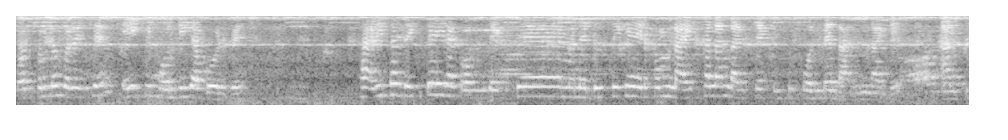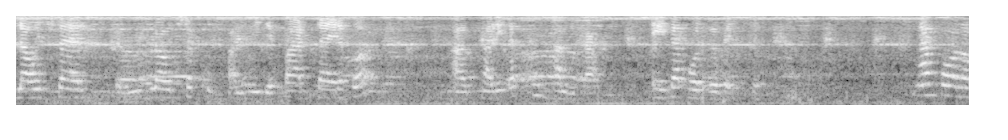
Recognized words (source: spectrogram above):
পছন্দ করেছে, এই কি মল্লিকা পরবে? শাড়িটা দেখতে এরকম দেখতে মানে দুদিকে এরকম লাইট কালার লাগছে কিন্তু পরলে দারুণ লাগে। আর ব্লাউজটা ব্লাউজটা খুব ভালো এই যে পাটটা এরকম আর শাড়িটা খুব হালকা। এইটা পরবে দেখছে না পরো।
